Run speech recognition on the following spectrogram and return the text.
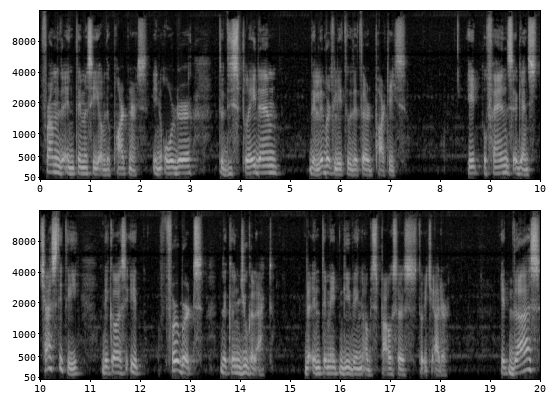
from the intimacy of the partners in order to display them deliberately to the third parties. It offends against chastity because it perverts the conjugal act, the intimate giving of spouses to each other. It does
